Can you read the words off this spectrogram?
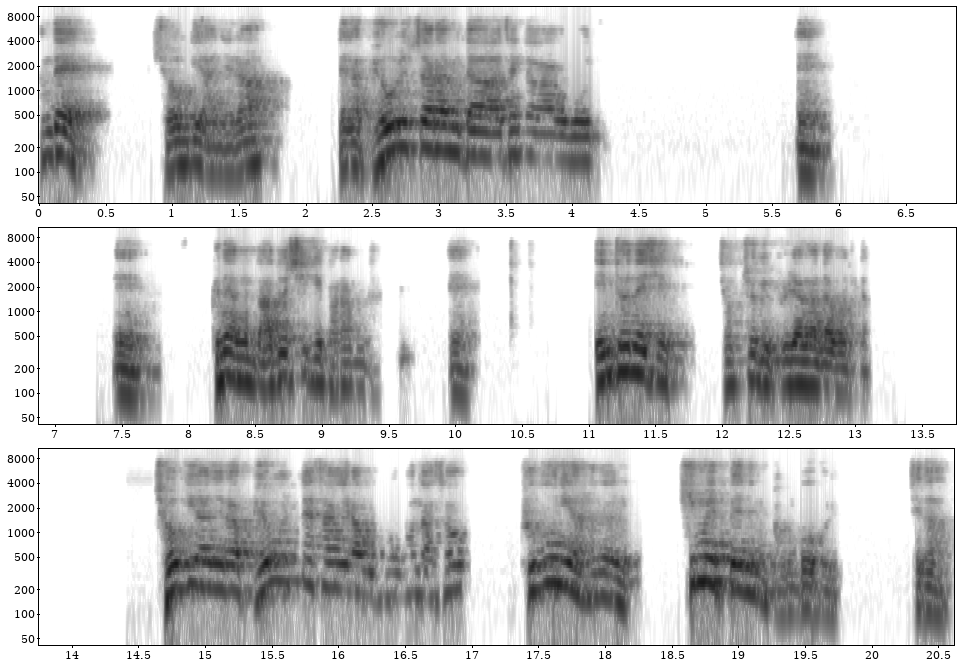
근데 적이 아니라 내가 배울 사람이다 생각하고 예. 예. 그냥 놔두시기 바랍니다. 예. 인터넷이 접촉이 불량하다 보니까 적이 아니라 배울 대상이라고 보고 나서 그분이 하는 힘을 빼는 방법을 제가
